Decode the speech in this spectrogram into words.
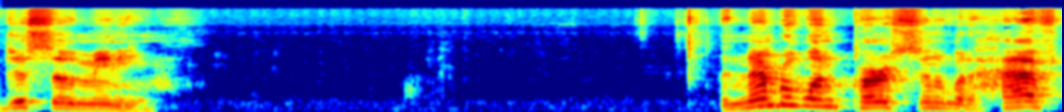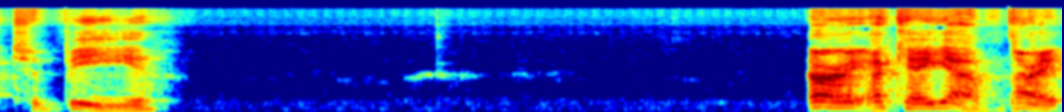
just so many. The number one person would have to be All right. Okay. Yeah. All right.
